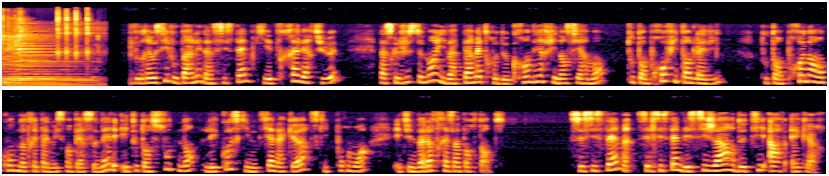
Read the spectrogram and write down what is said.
Je voudrais aussi vous parler d'un système qui est très vertueux parce que justement il va permettre de grandir financièrement tout en profitant de la vie, tout en prenant en compte notre épanouissement personnel et tout en soutenant les causes qui nous tiennent à cœur, ce qui pour moi est une valeur très importante. Ce système, c'est le système des six jars de T. Harv Eker.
